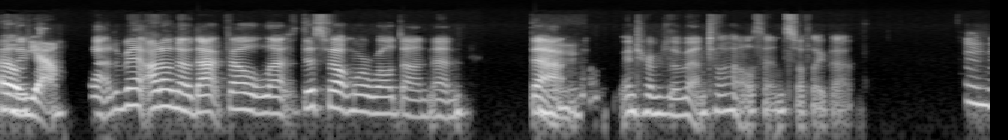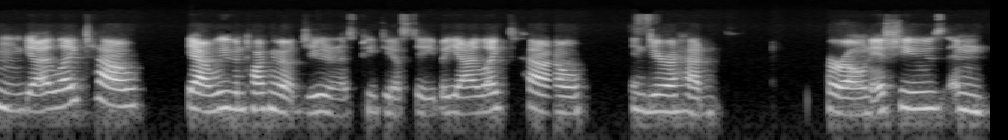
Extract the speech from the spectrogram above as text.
Oh yeah, that a bit. I don't know. That felt less. This felt more well done than that mm-hmm. in terms of mental health and stuff like that. Mm-hmm. Yeah, I liked how. Yeah, we've been talking about Jude and his PTSD, but yeah, I liked how Indira had her own issues and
